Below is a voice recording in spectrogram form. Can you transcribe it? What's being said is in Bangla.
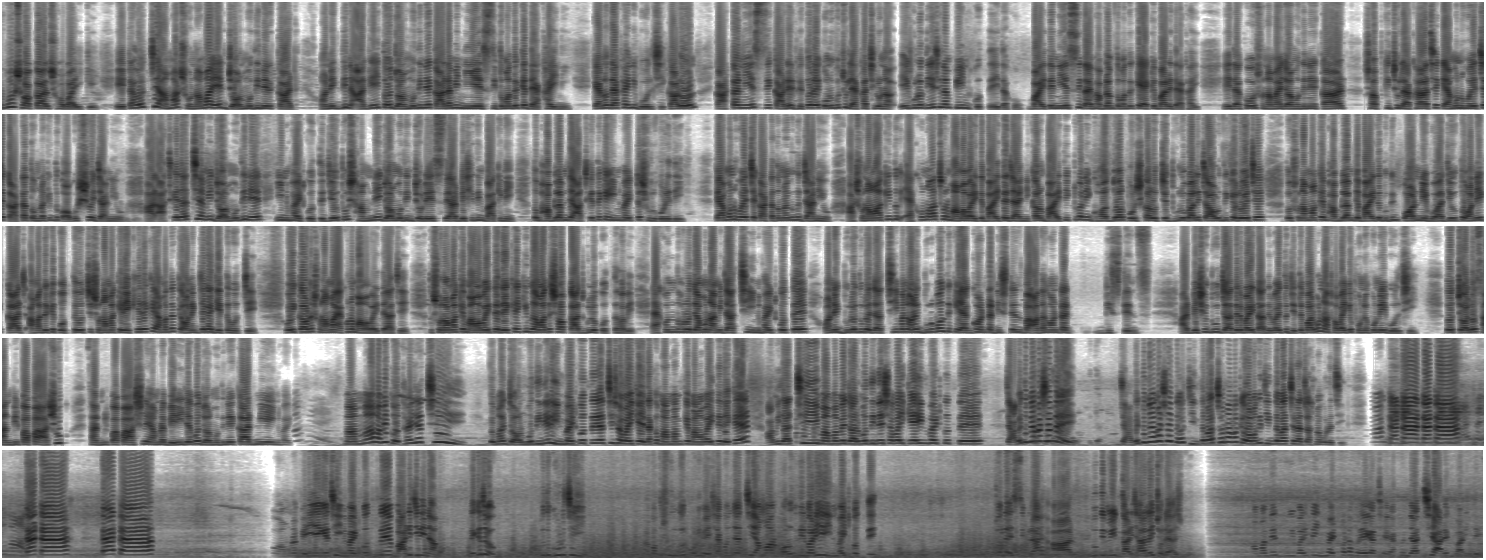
শুভ সকাল সবাইকে। এটা হচ্ছে আমার সোনামায়ের জন্মদিনের কার্ড অনেকদিন আগেই তো জন্মদিনের কার্ড আমি নিয়ে এসেছি, তোমাদেরকে দেখাইনি। কেন দেখাইনি বলছি? কারণ কার্ডটা নিয়ে এসেছি কার্ডের ভেতরে কোনো কিছু লেখা ছিল না। এগুলো দিয়েছিলাম প্রিন্ট করতে। এই দেখো, বাড়িতে নিয়ে এসেছি, তাই ভাবলাম তোমাদেরকে একেবারে দেখাই। এই দেখো, সোনামায়ের জন্মদিনের কার্ড সব কিছু লেখা আছে। কেমন হয়েছে কার্ডটা তোমরা কিন্তু অবশ্যই জানিও। আর আজকে যাচ্ছি আমি জন্মদিনের ইনভাইট করতে, যেহেতু সামনেই জন্মদিন চলে এসেছে, আর বেশি দিন বাকি নেই, তো ভাবলাম যে আজকে থেকে ইনভাইটটা শুরু করে দিই। কেমন হয়েছে কার্ডটা তোমরা কিন্তু জানিও। আর সোনামা কিন্তু এখনও আছে ওর মামা বাড়িতে বাড়িতে যায়নি। কারণ বাড়িতে একটুখানি ঘর দুয়ার পরিষ্কার হচ্ছে, ধুলোবালি চারদিকে রয়েছে। তো সোনামাকে ভাবলাম যে বাড়িতে দুদিন পর নেব। আর যেহেতু অনেক কাজ আমাদেরকে করতে হচ্ছে, সোনামাকে রেখে রেখে আমাদেরকে অনেক জায়গায় যেতে হচ্ছে। ওই কারণে সোনামা এখনও মামা বাড়িতে আছে। তো সোনামাকে মামা বাড়িতে রেখে কিন্তু আমাদের সব কাজগুলো করতে হবে। এখন ধরো যেমন আমি যাচ্ছি ইনভাইট করতে, অনেক দূরে দূরে যাচ্ছি। মানে অনেক দূর বলতে কি, এক ঘণ্টা ডিস্টেন্স বা আধা ঘণ্টা ডিস্টেন্স আর বেশি দূর যাদের বাড়ি, তাদের বাড়ি তো যেতে পারব না। সবাইকে ফোনে ফোনেই বলছি। তো চলো সানবির পাপা আসুক। সানবির পাপা আসলে আমরা বেরিয়ে যাব, জন্মদিনের কার্ড নিয়ে ইনভাইট মাম্মা, আমি কোথায় যাচ্ছি? তোমার জন্মদিনের ইনভাইট করতে যাচ্ছি সবাইকে। দেখো মাম্মামকে মামা বাড়িতে রেখে আমি যাচ্ছি মাম্মামের জন্মদিনে সবাইকে ইনভাইট করতে। যাবে তুমি আমার সাথে? যাবে তুমি আমার সাথে? ও চিনতে পারছ না আমাকে? ও আমাকে চিনতে পারছে না, চশমা পরেছি। Mum, tata tata tata tata. আমরা বেরিয়ে গেছি ইনভাইট করতে। বাড়ি চিনি না। দেখেছ? শুধু ঘুরছি। আর কত সুন্দর পরিবেশ। এখন যাচ্ছি আমার বড় দিদির বাড়ি ইনভাইট করতে। চলে এসেছি প্রায় আর দু তিন মিনিট গাড়ি চালালেই চলে আসব। আমাদের দুই বাড়িতে ইনভাইট করা হয়ে গেছে এখন যাচ্ছি আরেক বাড়িতে।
